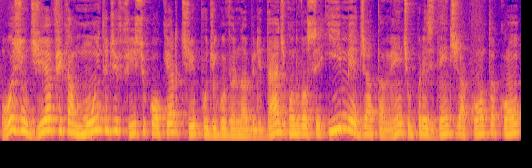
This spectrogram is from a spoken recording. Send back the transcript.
Hoje em dia fica muito difícil qualquer tipo de governabilidade quando você imediatamente, o presidente já conta com uh,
